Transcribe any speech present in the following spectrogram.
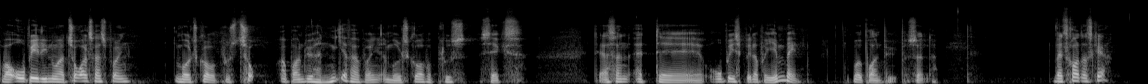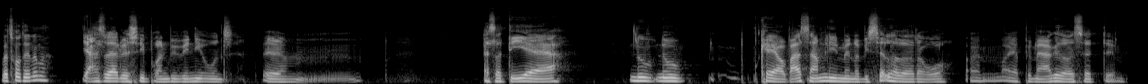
Hvor OB lige nu har 52 point, målscore på plus 2, og Brøndby har 49 point, og målscore på plus 6. Det er sådan, at øh, OB spiller på hjemmebane mod Brøndby på søndag. Hvad tror du, der sker? Hvad tror du, det ender med? Jeg har svært ved at se Brøndby vinde i Odense. Øhm, altså det er... Nu, nu kan jeg jo bare sammenligne med, når vi selv har været derovre. Øhm, og jeg bemærkede også, at, øhm,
